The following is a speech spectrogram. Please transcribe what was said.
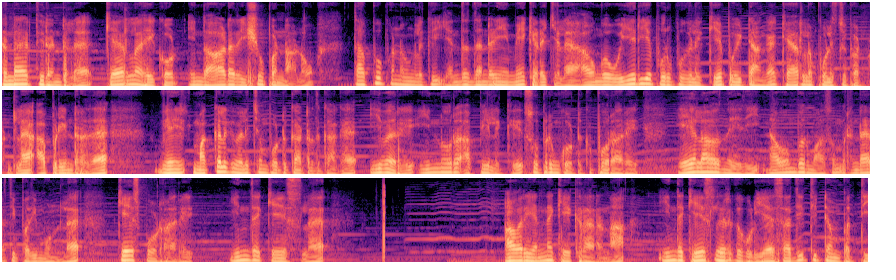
ரெண்டாயிரத்தி ரெண்டில் கேரளா ஹைகோர்ட் இந்த ஆர்டர் இஷ்யூ பண்ணாலும் தப்பு பண்ணவங்களுக்கு எந்த தண்டனையுமே கிடைக்கல. அவங்க உயரிய பொறுப்புகளுக்கே போயிட்டாங்க கேரளா போலீஸ் டிபார்ட்மெண்ட்டில் அப்படின்றத வெ மக்களுக்கு வெளிச்சம் போட்டு காட்டுறதுக்காக இவர் இன்னொரு அப்பீலுக்கு சுப்ரீம் கோர்ட்டுக்கு போகிறாரு ஏழாவது தேதி நவம்பர் மாதம் ரெண்டாயிரத்தி பதிமூணில் கேஸ் போடுறாரு. இந்த கேஸில் அவர் என்ன கேட்குறாருன்னா இந்த கேஸில் இருக்கக்கூடிய சதித்திட்டம் பற்றி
